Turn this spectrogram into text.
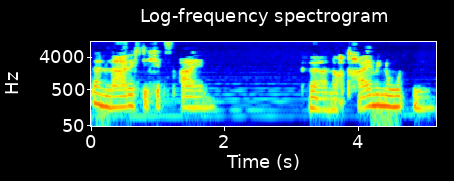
Dann lade ich dich jetzt ein, für noch drei Minuten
